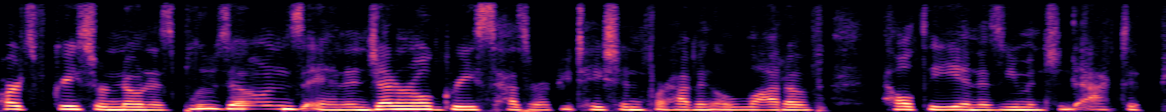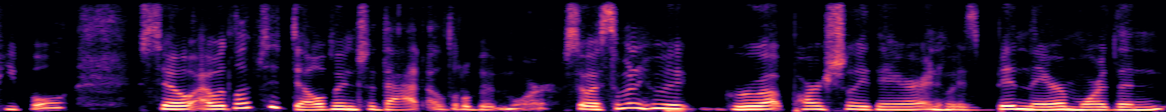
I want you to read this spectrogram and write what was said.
Parts of Greece are known as blue zones, and in general, Greece has a reputation for having a lot of healthy and, as you mentioned, active people. So, I would love to delve into that a little bit more. So, as someone who grew up partially there and who has been there more than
